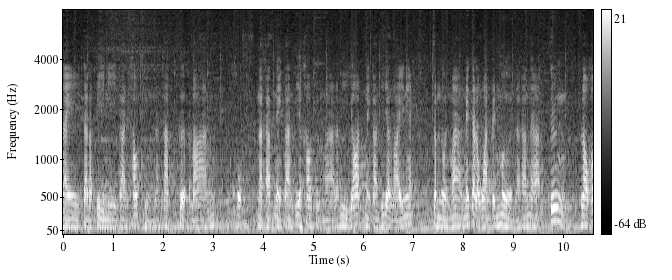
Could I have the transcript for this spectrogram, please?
ในแต่ละปีมีการเข้าถึงนะครับเกือบล้านนนะครับในการที่จะเข้าถึงมา แล้วมียอดในการที่จะไลค์เนี่ยจำนวนมากในแต่ละวันเป็นหมื่นนะครับนะซึ่งเราก็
